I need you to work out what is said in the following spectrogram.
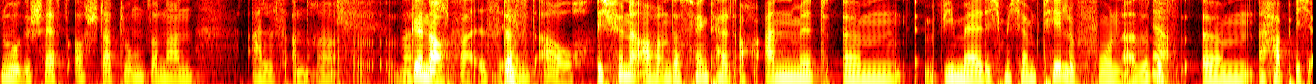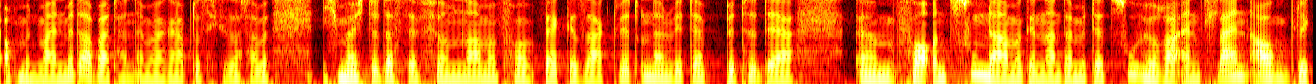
nur Geschäftsausstattung, sondern alles andere, äh, was Genau, sichtbar ist, das- auch. Ich finde auch, und das fängt halt auch an mit, ähm, wie melde ich mich am Telefon. Also das ähm, habe ich auch mit meinen Mitarbeitern immer gehabt, dass ich gesagt habe, ich möchte, dass der Firmenname vorweg gesagt wird und dann wird der bitte der ähm, Vor- und Zunahme genannt, damit der Zuhörer einen kleinen Augenblick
